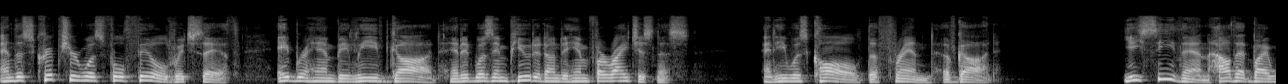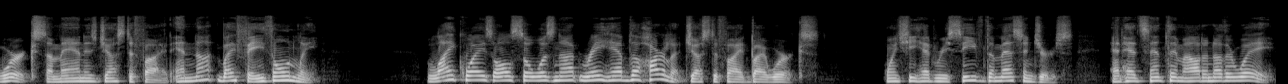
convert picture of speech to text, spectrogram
And the scripture was fulfilled which saith, Abraham believed God, and it was imputed unto him for righteousness, and he was called the friend of God. Ye see then how that by works a man is justified, and not by faith only. Likewise also was not Rahab the harlot justified by works, when she had received the messengers, and had sent them out another way.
